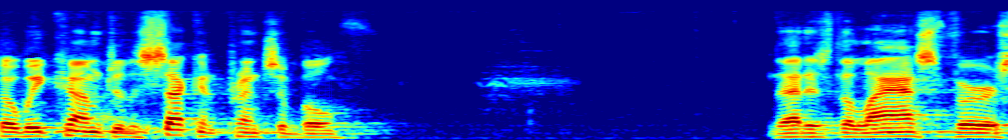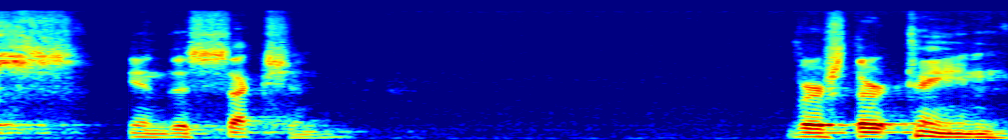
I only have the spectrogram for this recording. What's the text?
So we come to the second principle. That is the last verse in this section. Verse 13.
